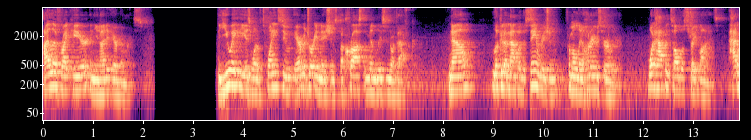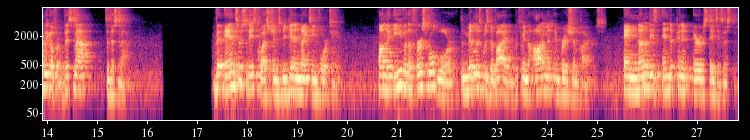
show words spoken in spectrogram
I live right here in the United Arab Emirates. The UAE is one of 22 Arab majority nations across the Middle East and North Africa. Now, look at a map of the same region from only 100 years earlier. What happened to all those straight lines? How do we go from this map to this map? The answers to these questions begin in 1914. On the eve of the First World War, the Middle East was divided between the Ottoman and British empires, and none of these independent Arab states existed.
